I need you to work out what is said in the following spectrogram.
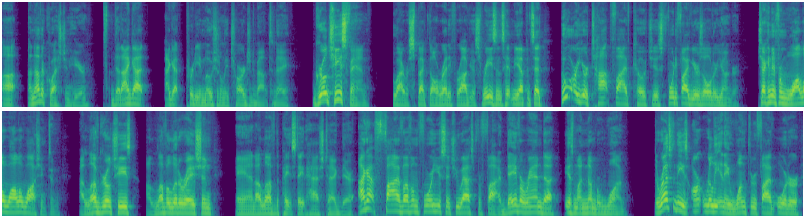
Uh, another question here that I got, I got pretty emotionally charged about today. Grilled cheese fan, who I respect already for obvious reasons, hit me up and said, Who are your top five coaches, 45 years old or younger? Checking in from Walla Walla, Washington. I love grilled cheese. I love alliteration and I love the Pate State hashtag there. I got five of them for you since you asked for five. Dave Aranda is my number one. The rest of these aren't really in a one through five order.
